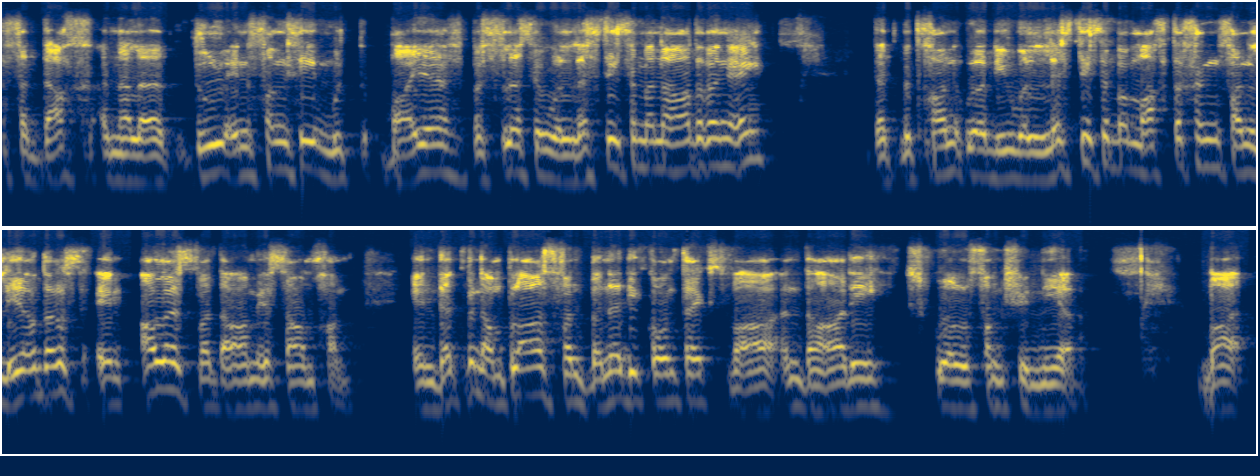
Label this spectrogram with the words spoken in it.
vandag in hulle doel en funksie moet baie beslis 'n holistiese benadering hê. Dit moet gaan oor die holistiese bemagtiging van leerders en alles wat daarmee saamgaan. En dit moet dan plaasvind binne die konteks waarin daardie skool funksioneer. Maar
